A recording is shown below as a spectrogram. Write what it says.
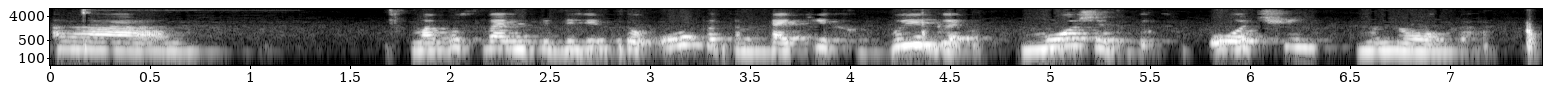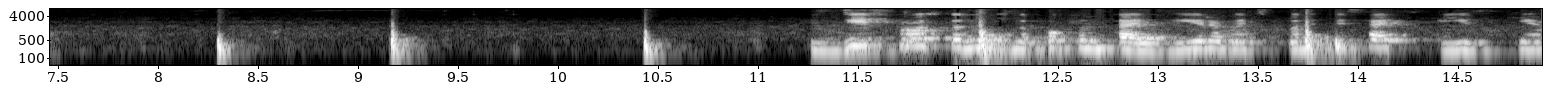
а, могу с вами поделиться опытом, таких выгод может быть очень много. Здесь просто нужно пофантазировать, понаписать списки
